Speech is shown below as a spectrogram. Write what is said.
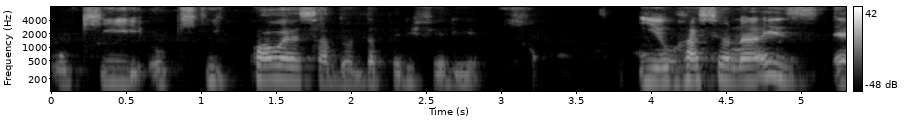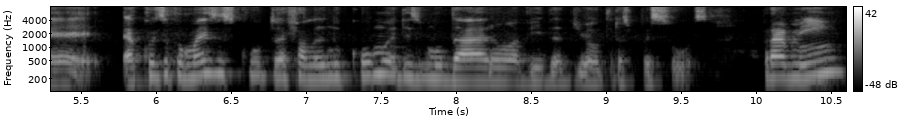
o que, o que, qual é essa dor da periferia. E o Racionais, é, a coisa que eu mais escuto é falando como eles mudaram a vida de outras pessoas. Para mim,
